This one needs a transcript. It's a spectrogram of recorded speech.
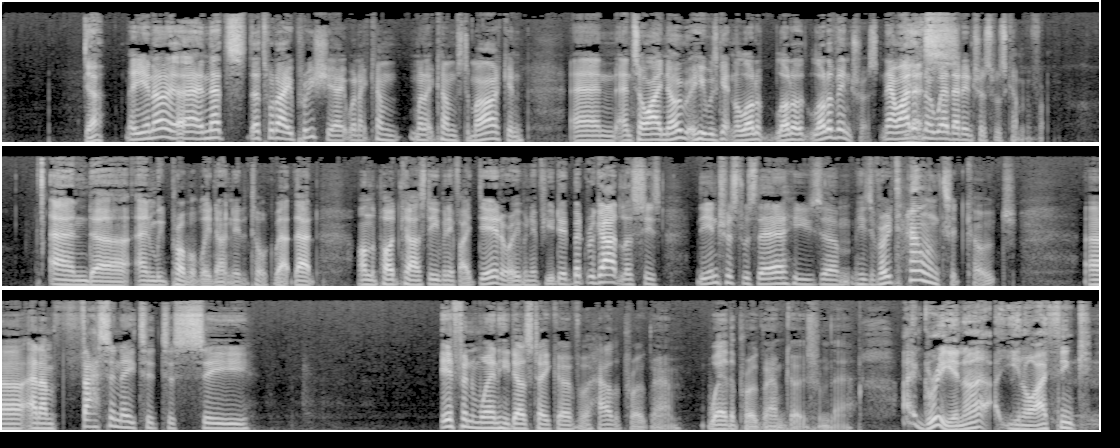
Yeah. You know, and that's that's what I appreciate when it comes when it comes to Mark and and and so I know he was getting a lot of lot of lot of interest. Now I don't know where that interest was coming from, and uh, and we probably don't need to talk about that on the podcast, even if I did or even if you did. But regardless, his the interest was there. He's um, he's a very talented coach, uh, and I'm fascinated to see if and when he does take over, how the program, where the program goes from there. I agree, and I, you know, I think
